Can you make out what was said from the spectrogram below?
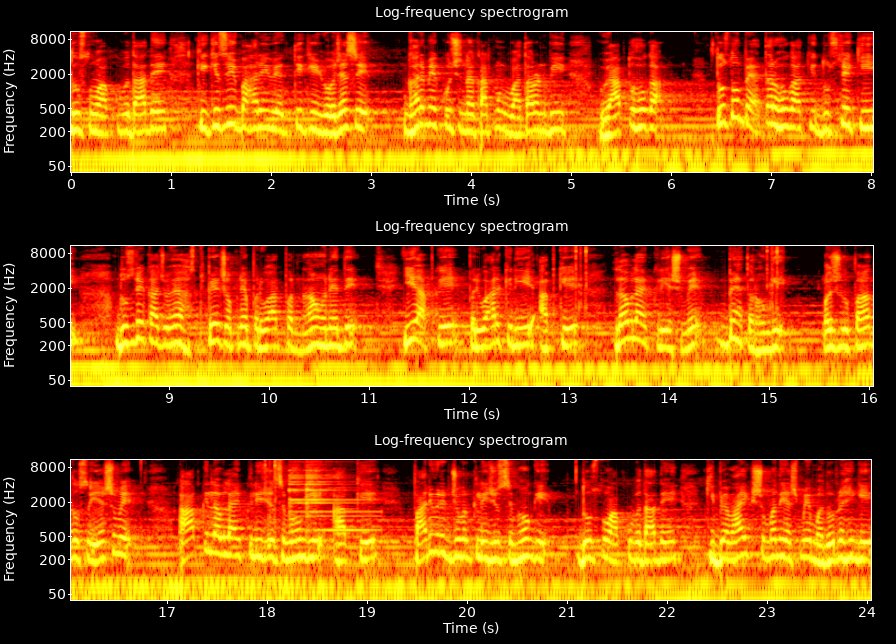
दोस्तों, आपको बता दें कि किसी बाहरी व्यक्ति की वजह से घर में कुछ नकारात्मक वातावरण भी व्याप्त होगा। दोस्तों, बेहतर होगा कि दूसरे की, दूसरे का जो है हस्तक्षेप अपने परिवार पर ना होने दे। ये आपके परिवार के लिए, आपके लव लाइफ के लिए इसमें बेहतर होंगे। और इसके उपरांत दोस्तों, यश में आपके लव लाइफ के लिए जो समय होंगे, आपके पारिवारिक जीवन के लिए जो समय होंगे, दोस्तों, आपको बता दें कि वैवाहिक संबंध यश में मधुर रहेंगे,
